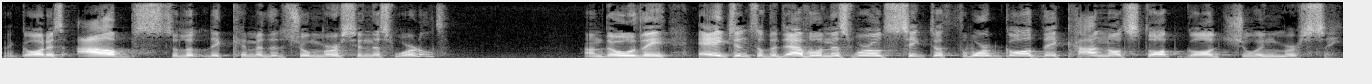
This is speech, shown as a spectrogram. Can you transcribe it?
That God is absolutely committed to show mercy in this world. And though the agents of the devil in this world seek to thwart God, they cannot stop God showing mercy.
